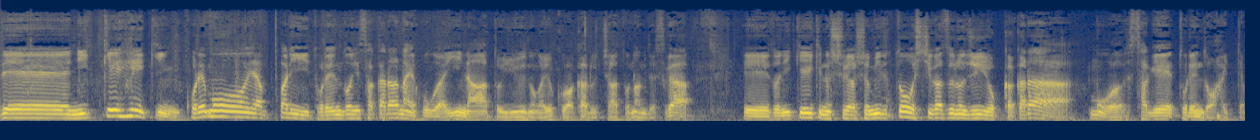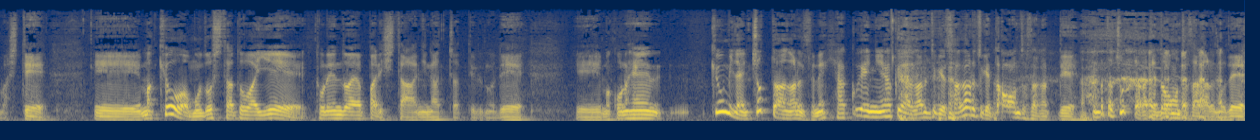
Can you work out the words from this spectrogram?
で、日経平均、これもやっぱりトレンドに逆らわない方がいいなというのがよくわかるチャートなんですが、えーと、日経平均の週足を見ると、7月の14日からもう下げトレンドが入ってまして、えーまあ今日は戻したとはいえ、トレンドはやっぱり下になっちゃってるので、えーまあ、この辺今日みたいにちょっと上がるんですよね、100円、200円上がるときは下がるときはどーんと下がって、またちょっと上がってどーんと下がるので、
